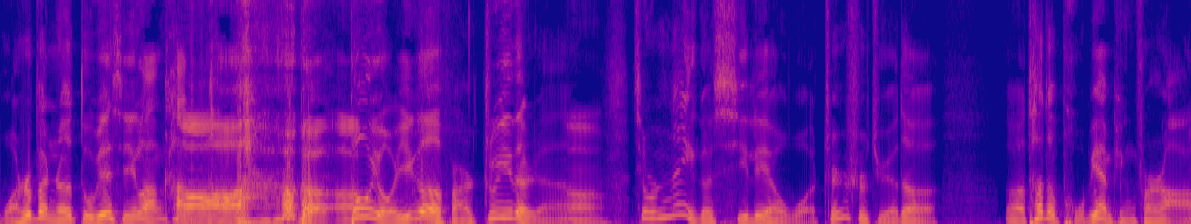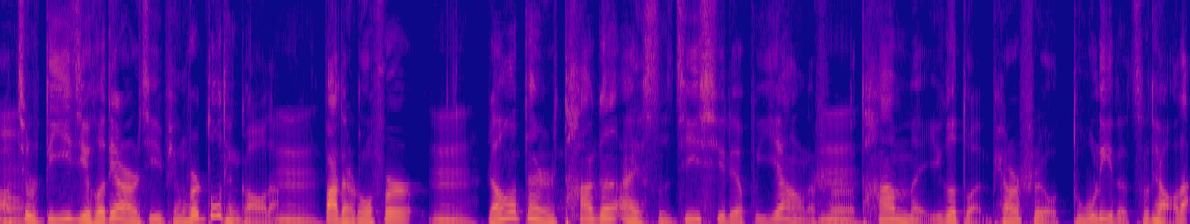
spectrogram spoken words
我是奔着渡边信一郎看的。哦，都有一个反正追的人，嗯就是那个系列，我真是觉得，呃，它的普遍评分啊，嗯就是第一季和第二季评分都挺高的，嗯八点多分儿。嗯然后，但是它跟《爱死机》系列不一样的是，嗯它每一个短片是有独立的词条的。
